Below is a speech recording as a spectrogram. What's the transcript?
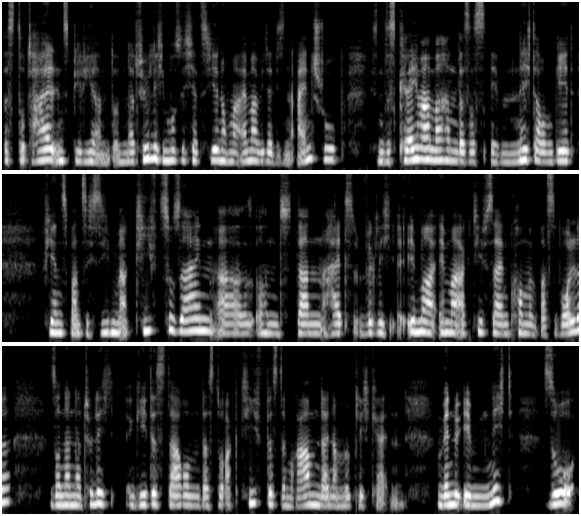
ist total inspirierend. Und natürlich muss ich jetzt hier nochmal einmal wieder diesen Einschub, diesen Disclaimer machen, dass es eben nicht darum geht, 24-7 aktiv zu sein äh, und dann halt wirklich immer, immer aktiv sein, komme, was wolle, sondern natürlich geht es darum, dass du aktiv bist im Rahmen deiner Möglichkeiten. Und wenn du eben nicht so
